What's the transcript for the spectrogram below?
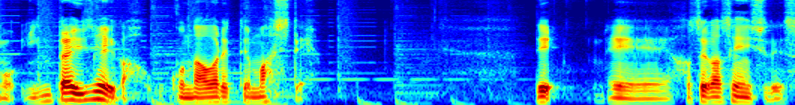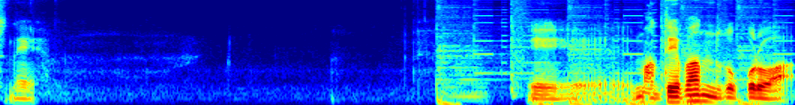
の引退試合が行われてまして、でえー、長谷川選手ですね、えー、まあ、出番のところは、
